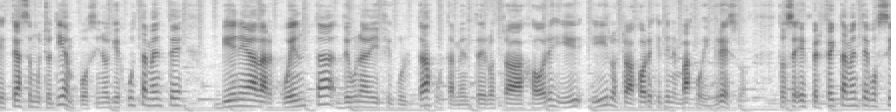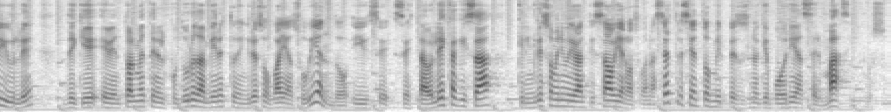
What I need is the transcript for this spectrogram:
esté hace mucho tiempo, sino que justamente viene a dar cuenta de una dificultad justamente de los trabajadores y, los trabajadores que tienen bajos ingresos. Entonces es perfectamente posible de que eventualmente en el futuro también estos ingresos vayan subiendo y se, establezca quizá que el ingreso mínimo garantizado ya no van a ser 300 mil pesos, sino que podrían ser más incluso.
